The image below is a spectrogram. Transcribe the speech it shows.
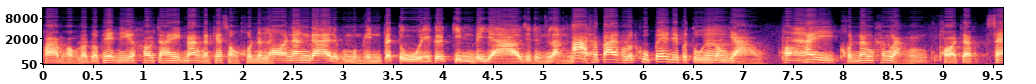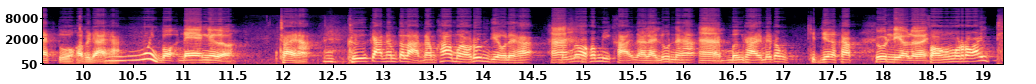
ความของรถประเภทนี้เขาจะให้นั่งกันแค่ 2 คนนั่นแหพละอนั่งได้เลยคุณผมเห็นประตูนี่ก็กินไปยาวจะถึงหลังอ่าอยู่สแล้วไตล์ของรถคูเป้เนี่ยประตูจะต้องยาว เพราะอ่าให้คนนั่งข้างหลังพอจะแทรกตัวเข้าไปได้ฮะ อุ้ยเบาะแดงเลยเหรอ ใช่ฮะ คือการทำตลาดนำเข้ามารุ่นเดียวเลยฮะฮะเมืองนอกเขามีขายหลาย ๆ รุ่นนะฮะฮะ แต่เมืองไทยไม่ต้องคิดเยอะครับ รุ่นเดียวเลย 200T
